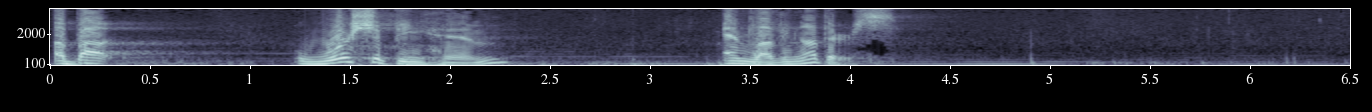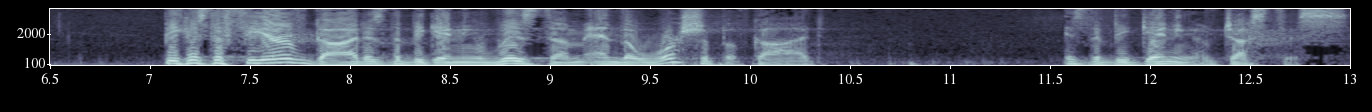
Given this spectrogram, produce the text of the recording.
about worshiping Him and loving others? Because the fear of God is the beginning of wisdom, and the worship of God is the beginning of justice.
